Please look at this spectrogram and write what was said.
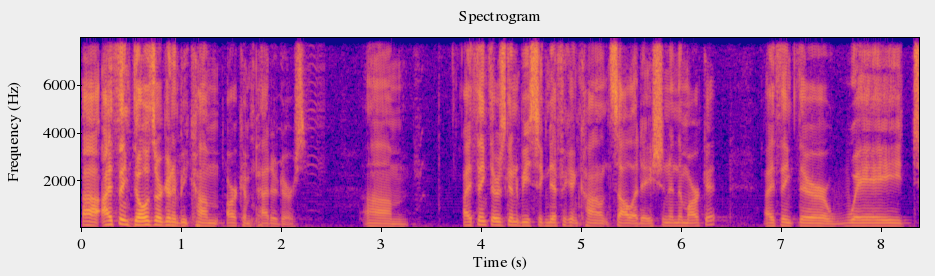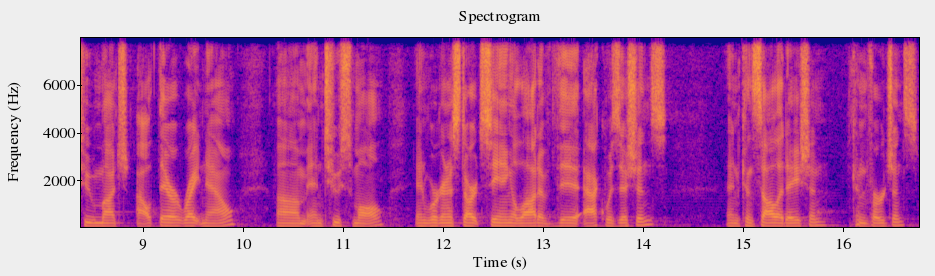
uh, I think those are going to become our competitors. Um, I think there's going to be significant consolidation in the market. I think they're way too much out there right now um, and too small. And we're going to start seeing a lot of the acquisitions and consolidation, convergence,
